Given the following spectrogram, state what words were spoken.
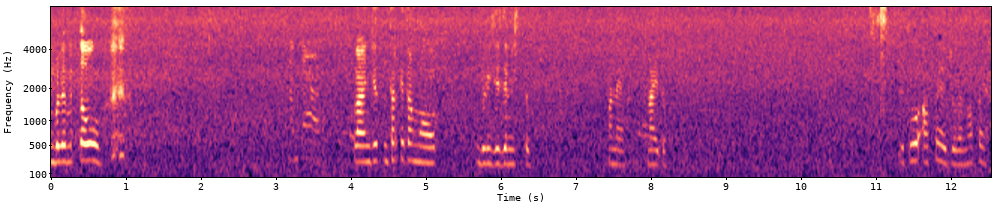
Boleh metu. Lanjut, ntar kita mau beli jajan di situ. Mana ya? Nah itu. Itu apa ya? Jualan apa ya?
